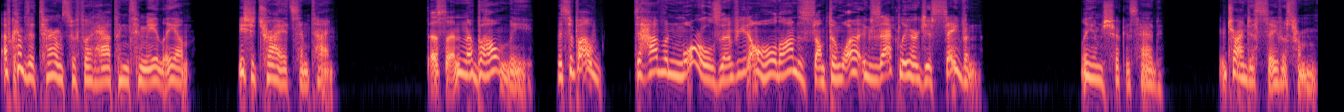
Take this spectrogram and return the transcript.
I've come to terms with what happened to me, Liam. You should try it sometime. This isn't about me. It's about having morals, and if you don't hold on to something, what exactly are you saving? Liam shook his head. You're trying to save us from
